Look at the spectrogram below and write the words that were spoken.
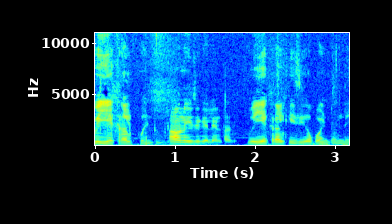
వెయ్యి ఎకరాలకు పాయింట్ ఉంది. అవును ఈజీగా వెళ్ళి ఉంటుంది వెయ్యి ఎకరాలకి ఈజీగా పాయింట్ ఉంది.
